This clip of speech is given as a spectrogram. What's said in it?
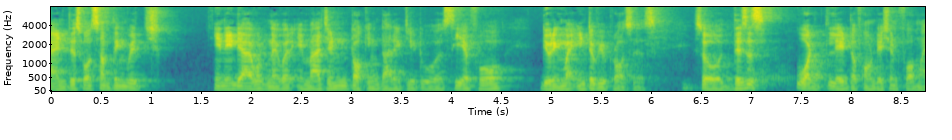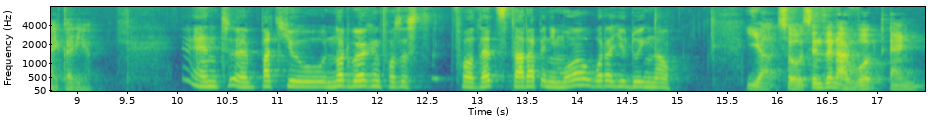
and this was something which in India I would never imagine talking directly to a CFO during my interview process. So this is what laid the foundation for my career. And uh, but you not working for this for that startup anymore. What are you doing now? Yeah, so since then I've worked and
